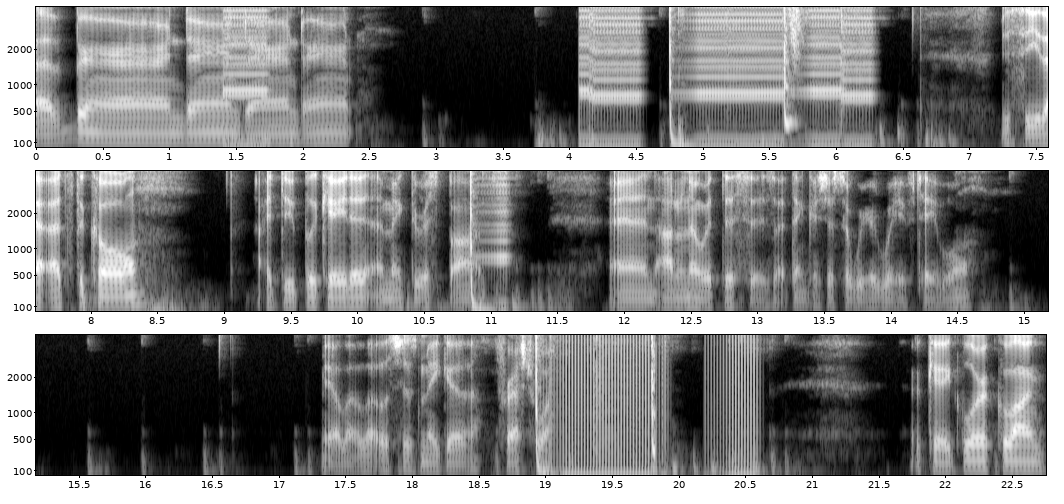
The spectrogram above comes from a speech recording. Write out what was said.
Have burn, burn, burn, burn. You see that that's the call. I duplicate it and make the response. And I don't know what this is. I think it's just a weird wavetable. Yeah, let, us just make a fresh one. Okay, Glorklong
